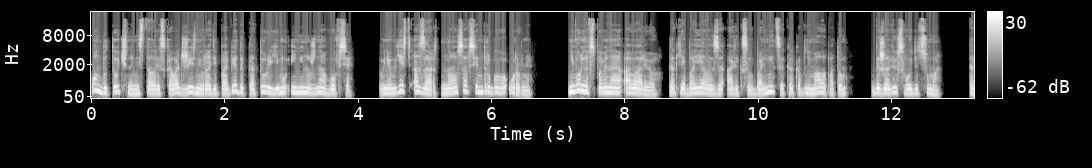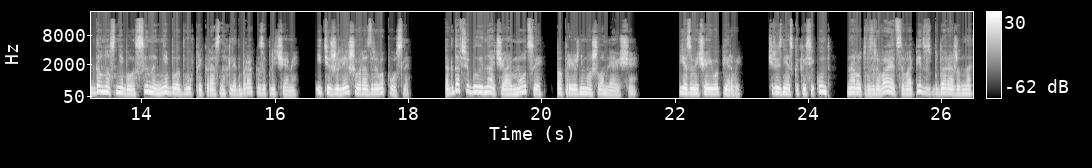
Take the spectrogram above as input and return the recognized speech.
Он бы точно не стал рисковать жизнью ради победы, которая ему и не нужна вовсе. В нем есть азарт, но совсем другого уровня. Невольно вспоминаю аварию, как я боялась за Алекса в больнице, как обнимала потом. Дежавю сводит с ума. Тогда у нас не было сына, не было двух прекрасных лет брака за плечами и тяжелейшего разрыва после. Тогда все было иначе, а эмоции по-прежнему ошеломляющие. Я замечаю его первый. Через несколько секунд народ взрывается, вопит взбудораженно,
